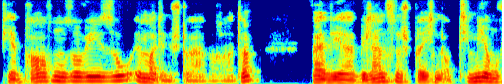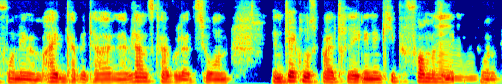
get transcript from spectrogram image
Wir brauchen sowieso immer den Steuerberater weil wir Bilanzen sprechen, Optimierung vornehmen im Eigenkapital, in der Bilanzkalkulation, in Deckungsbeiträgen, in den Key Performance Indikatoren.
